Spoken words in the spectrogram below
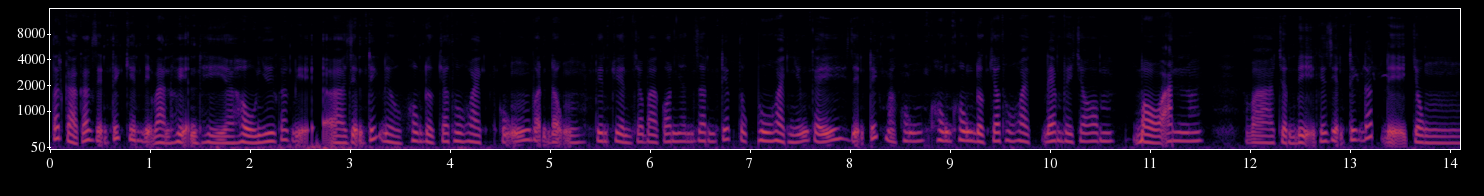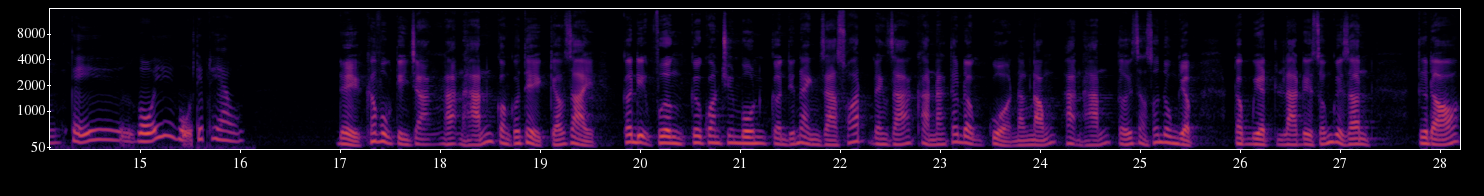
Tất cả các diện tích trên địa bàn huyện thì à, hầu như các địa, uh, diện tích đều không được cho thu hoạch, cũng vận động tuyên truyền cho bà con nhân dân tiếp tục thu hoạch những cái diện tích mà không không không được cho thu hoạch đem về cho bò ăn và chuẩn bị cái diện tích đất để trồng cái gối vụ tiếp theo. Để khắc phục tình trạng hạn hán còn có thể kéo dài, các địa phương, cơ quan chuyên môn cần tiến hành ra soát đánh giá khả năng tác động của nắng nóng, hạn hán tới sản xuất nông nghiệp, đặc biệt là đời sống người dân – từ đó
